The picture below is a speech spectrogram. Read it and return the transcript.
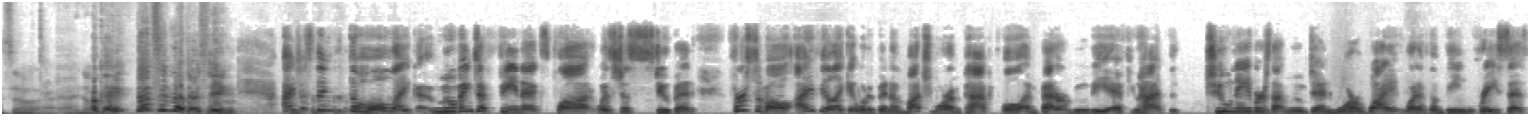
So I, I don't. Okay, that's another thing. I just think that the whole like moving to Phoenix plot was just stupid. First of all, I feel like it would have been a much more impactful and better movie if you had the two neighbors that moved in who are white, one of them being racist,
